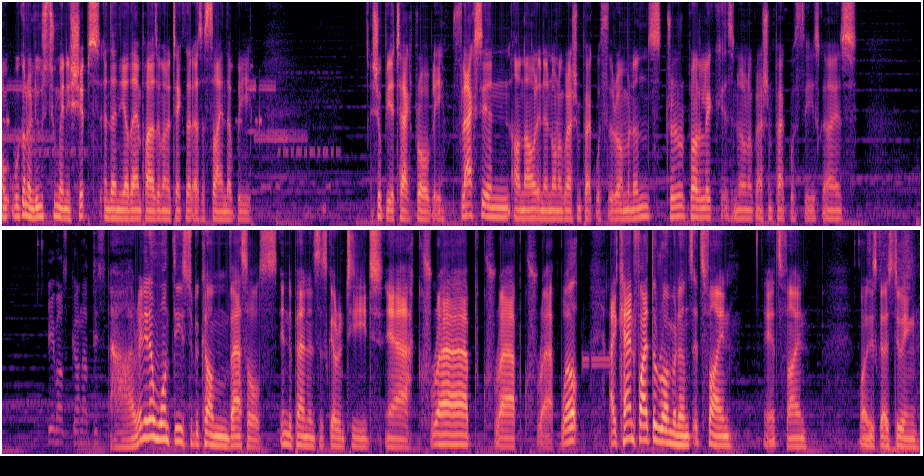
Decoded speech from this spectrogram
oh, we're gonna lose too many ships, and then the other empires are gonna take that as a sign that we should be attacked probably. Flaxian are now in a non-aggression pact with the Romulans. Trill Republic is in a non-aggression pact with these guys. Ah, I really don't want these to become vassals. Independence is guaranteed. Yeah, crap, crap, crap. Well, I can fight the Romulans. It's fine. It's fine. What are these guys doing?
